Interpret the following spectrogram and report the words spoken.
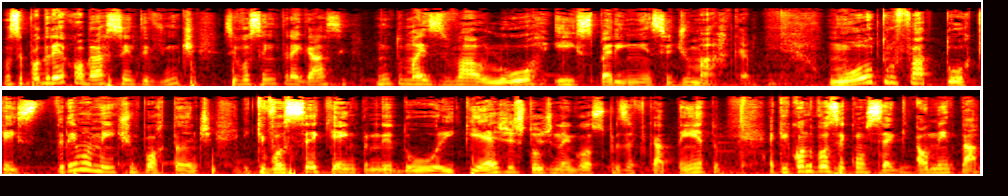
você poderia cobrar 120 se você entregasse muito mais valor e experiência de marca. Um outro fator que é extremamente importante e que você que é empreendedor e que é gestor de negócio precisa ficar atento, é que quando você consegue aumentar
